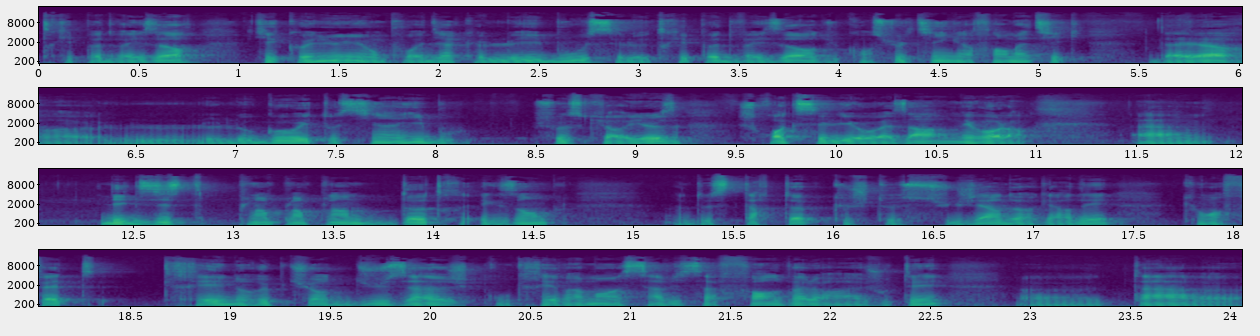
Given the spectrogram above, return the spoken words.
TripAdvisor qui est connu on pourrait dire que le hibou, c'est le TripAdvisor du consulting informatique. D'ailleurs, euh, le logo est aussi un hibou. Chose curieuse, je crois que c'est lié au hasard, mais voilà. il existe plein, plein, plein d'autres exemples de startups que je te suggère de regarder qui ont en fait créer une rupture d'usage, qu'on crée vraiment un service à forte valeur ajouter. Euh, tu as euh,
